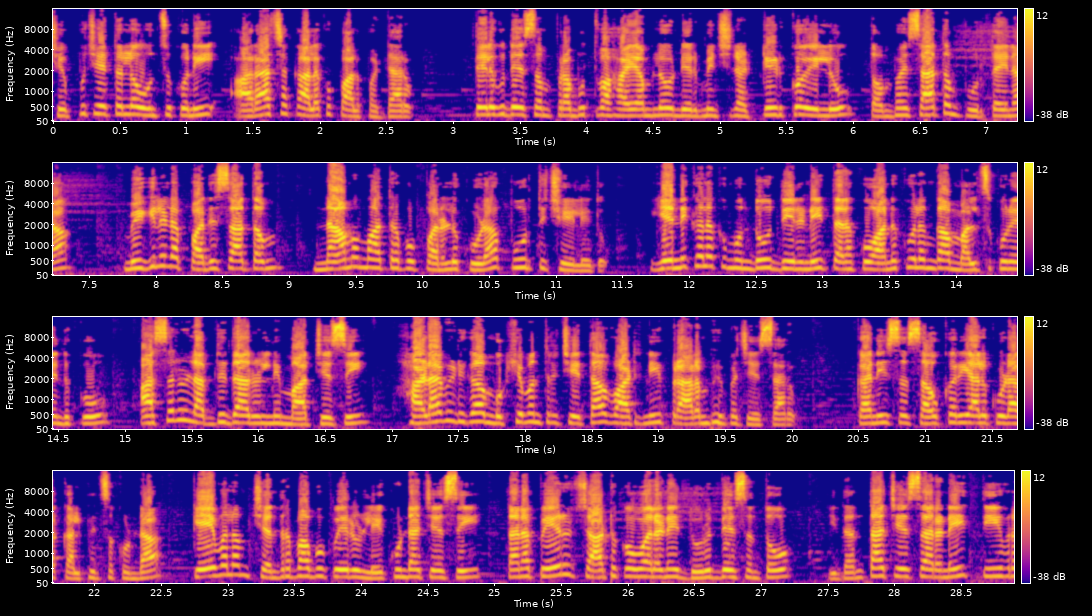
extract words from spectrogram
చెప్పు చేతల్లో ఉంచుకుని అరాచకాలకు పాల్పడ్డారు. తెలుగుదేశం ప్రభుత్వ హయాంలో నిర్మించిన టిడ్కో ఇల్లు తొంభై శాతం పూర్తయినా మిగిలిన పది శాతం నామమాత్రపు పనులు కూడా పూర్తి చేయలేదు. ఎన్నికలకు ముందు దీనిని తనకు అనుకూలంగా మలుచుకునేందుకు అసలు లబ్ధిదారుల్ని మార్చేసి హడావిడిగా ముఖ్యమంత్రి చేత వాటిని ప్రారంభింపచేశారు. కనీస సౌకర్యాలు కూడా కల్పించకుండా కేవలం చంద్రబాబు పేరు లేకుండా చేసి తన పేరు చాటుకోవాలనే దురుద్దేశంతో ఇదంతా చేశారని తీవ్ర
